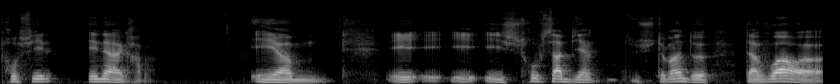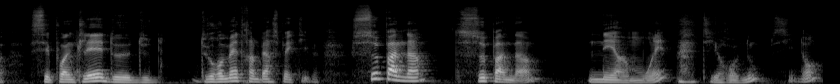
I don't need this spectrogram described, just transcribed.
profil énéagramme. Et, euh, et, et, et, je trouve ça bien, justement, d'avoir euh, ces points clés, de, de, de, remettre en perspective. Cependant, cependant, néanmoins, dirons-nous, sinon,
